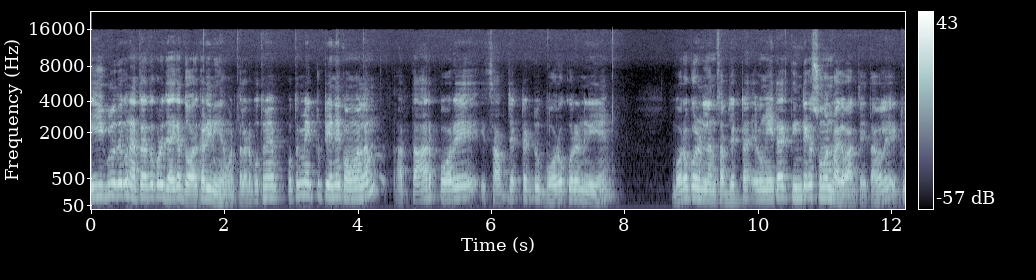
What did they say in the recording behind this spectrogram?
এইগুলো দেখুন, এত এত করে জায়গা দরকারই নেই আমার। তাহলে প্রথমে প্রথমে একটু টেনে কমালাম, আর তারপরে সাবজেক্টটা একটু বড় করে নিয়ে, বড় করে নিলাম সাবজেক্টটা এবং এটা তিনটাকে সমান ভাগে ভাগ যায়। তাহলে একটু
